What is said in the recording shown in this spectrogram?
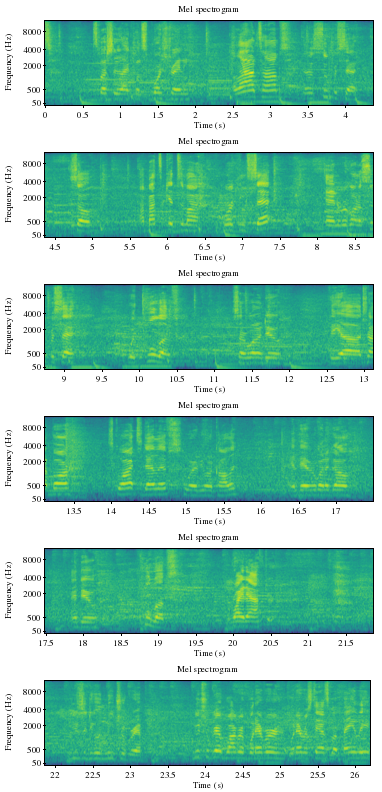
Workouts, especially like when sports training, a lot of times they're a superset. So I'm about to get to my working set and we're going to superset with pull-ups. So we're going to do the uh, trap bar, squats, deadlifts, whatever you want to call it. And then we're going to go and do pull-ups right after. Usually do neutral grip. Neutral grip, wide grip, whatever, whatever stands, but mainly,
